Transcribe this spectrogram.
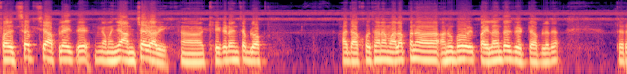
फलसपचे आपल्या इथे म्हणजे आमच्या गावी खेकड्यांचा ब्लॉक हा दाखवताना मला पण अनुभव पहिल्यांदाच भेटतो आपल्याला. तर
